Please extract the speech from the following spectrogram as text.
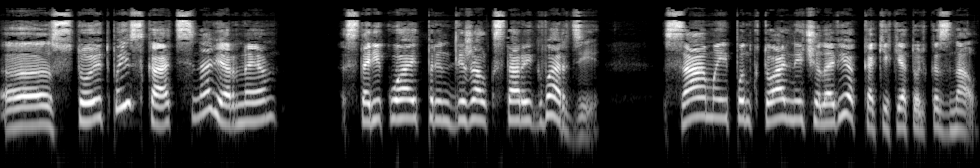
«Э, — Стоит поискать, наверное. Старик Уайт принадлежал к старой гвардии. Самый пунктуальный человек, каких я только знал.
